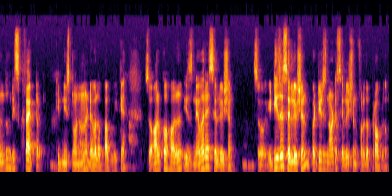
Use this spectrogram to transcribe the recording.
ಒಂದು ರಿಸ್ಕ್ ಫ್ಯಾಕ್ಟರ್ ಕಿಡ್ನಿ ಸ್ಟೋನನ್ನು ಡೆವಲಪ್ ಆಗಲಿಕ್ಕೆ. So alcohol is never a solution so it is a solution but it's not a solution for the problem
